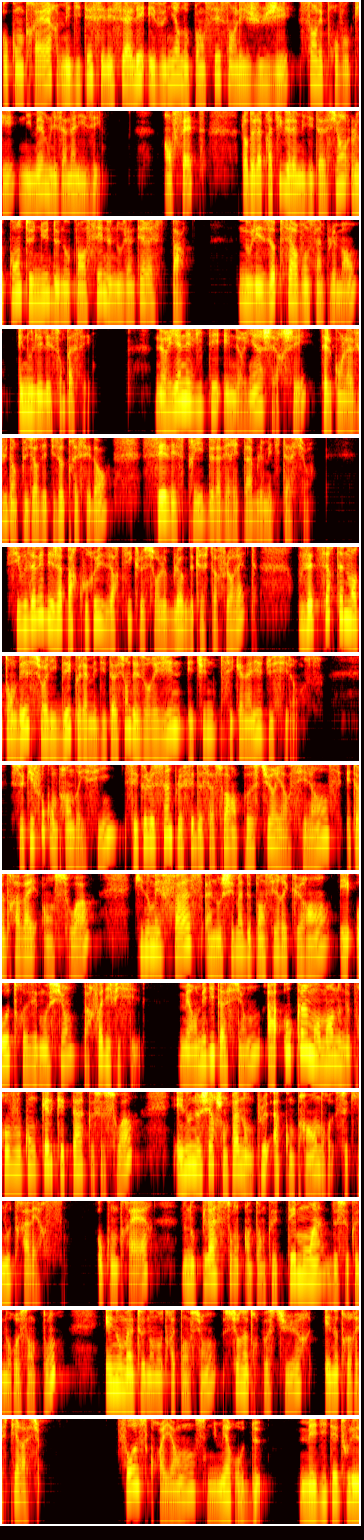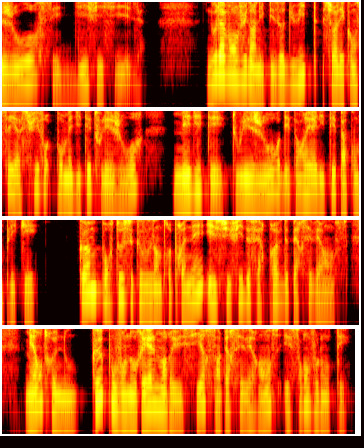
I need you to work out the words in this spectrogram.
Au contraire, méditer, c'est laisser aller et venir nos pensées sans les juger, sans les provoquer, ni même les analyser. En fait, lors de la pratique de la méditation, le contenu de nos pensées ne nous intéresse pas. Nous les observons simplement et nous les laissons passer. Ne rien éviter et ne rien chercher, tel qu'on l'a vu dans plusieurs épisodes précédents, c'est l'esprit de la véritable méditation. Si vous avez déjà parcouru les articles sur le blog de Christophe Lorette, vous êtes certainement tombé sur l'idée que la méditation des origines est une psychanalyse du silence. Ce qu'il faut comprendre ici, c'est que le simple fait de s'asseoir en posture et en silence est un travail en soi qui nous met face à nos schémas de pensée récurrents et autres émotions parfois difficiles. Mais en méditation, à aucun moment nous ne provoquons quelque état que ce soit, et nous ne cherchons pas non plus à comprendre ce qui nous traverse. Au contraire, nous nous plaçons en tant que témoins de ce que nous ressentons et nous maintenons notre attention sur notre posture et notre respiration. Fausse croyance numéro 2. Méditer tous les jours, c'est difficile. Nous l'avons vu dans l'épisode 8 sur les conseils à suivre pour méditer tous les jours. Méditer tous les jours n'est en réalité pas compliqué. Comme pour tout ce que vous entreprenez, il suffit de faire preuve de persévérance. Mais entre nous, que pouvons-nous réellement réussir sans persévérance et sans volonté?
